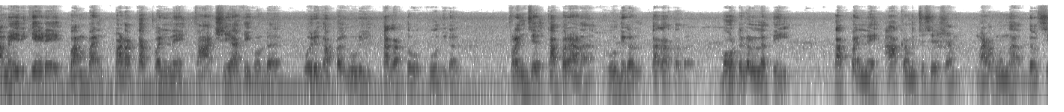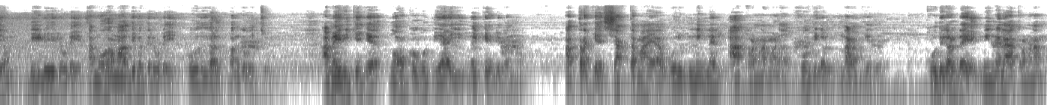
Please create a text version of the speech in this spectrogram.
അമേരിക്കയുടെ വമ്പൻ പടക്കപ്പലിനെ സാക്ഷിയാക്കിക്കൊണ്ട് ഒരു കപ്പൽ കൂടി തകർത്തു ഹൂതികൾ. ഫ്രഞ്ച് കപ്പലാണ് ഹൂതികൾ തകർത്തത്. ബോട്ടുകളിലെത്തി കപ്പലിനെ ആക്രമിച്ച ശേഷം മടങ്ങുന്ന ദൃശ്യം വീഡിയോയിലൂടെ സമൂഹമാധ്യമത്തിലൂടെ ഹൂതികൾ പങ്കുവച്ചു. അമേരിക്കയ്ക്ക് നോക്കുകുത്തിയായി നിൽക്കേണ്ടി വന്നു. അത്രയ്ക്ക് ശക്തമായ ഒരു മിന്നൽ ആക്രമണമാണ് ഹൂതികൾ നടത്തിയത്. ഹൂതികളുടെ മിന്നലാക്രമണം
